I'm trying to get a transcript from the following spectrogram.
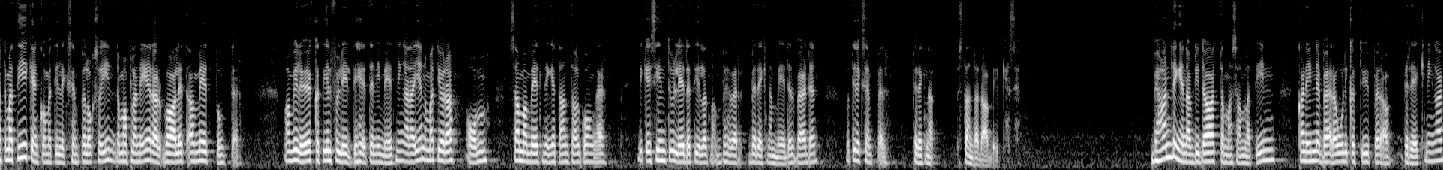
Matematiken kommer till exempel också in då man planerar valet av mätpunkter. Man vill öka tillförlitligheten i mätningarna genom att göra om samma mätning ett antal gånger, vilket i sin tur leder till att man behöver beräkna medelvärden och till exempel beräkna standardavvikelse. Behandlingen av de data man samlat in kan innebära olika typer av beräkningar,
